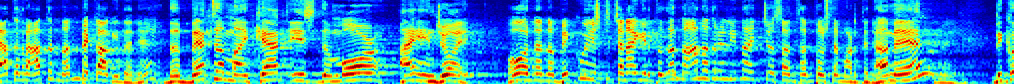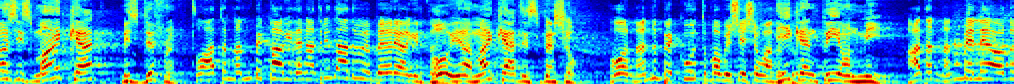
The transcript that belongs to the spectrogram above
ಯಾಕಂದ್ರೆ ಆತನ ನನ್ ಬೆಕ್ಕಾಗಿದ್ದಾನೆ the better my cat is, the more I enjoy it. ಓ ನನ್ನ ಬೆಕ್ಕು ಎಷ್ಟು ಚೆನ್ನಾಗಿರ್ತದೋ ನಾನು ಅದರಲ್ಲಿ ಇನ್ನ ಹೆಚ್ಚು ಸಂ- ಸಂತೋಷ ಮಾಡ್ತೇನೆ Amen? Amen. Because he's my cat, it's different. ಓ ಆತನ ನನ್ ಬೆಕ್ಕಾಗಿದ್ದಾನೆ ಅದರಿಂದ ಅದು ಬೇರೆ ಆಗಿರ್ತದೆ Oh, yeah, my cat is special. ಓ ನನ್ನ ಬೆಕ್ಕು ತುಂಬಾ ವಿಶೇಷವಾದ He can pee on me, ಆತ ನನ್ನ ಮೇಲೆ ಅವನು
